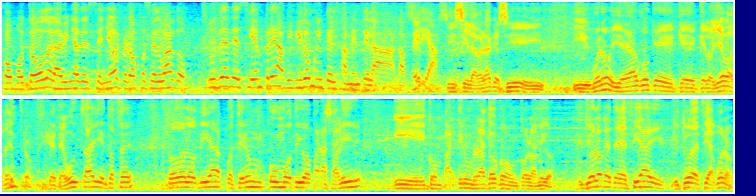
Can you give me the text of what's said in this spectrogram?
como todo la viña del Señor. Pero José Eduardo, tú desde siempre has vivido muy intensamente la, la feria. Sí, sí, la verdad que sí. Y, y bueno, y es algo que, que- que lo llevas dentro, que te gusta y entonces todos los días pues tienes un, un motivo para salir y compartir un rato con, con los amigos. Yo lo que te decía y, y tú lo decías, bueno,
